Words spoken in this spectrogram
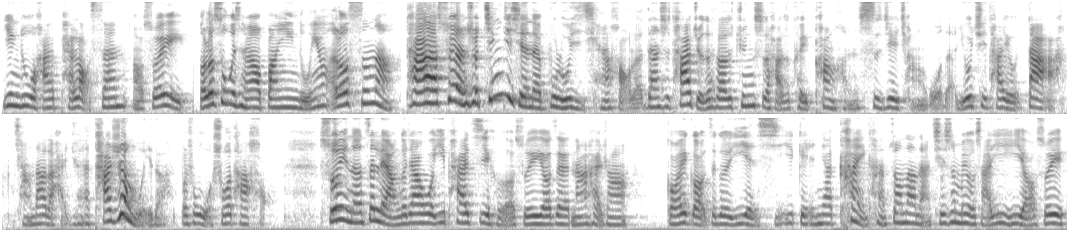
印度还排老三啊，所以俄罗斯为什么要帮印度？因为俄罗斯呢，它虽然说经济现在不如以前好了，但是他觉得他的军事还是可以抗衡世界强国的，尤其他有大强大的海军，他认为的，不是我说他好。所以呢，这两个家伙一拍即合，所以要在南海上。搞一搞这个演习，给人家看一看，壮壮胆，其实没有啥意义啊。所以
